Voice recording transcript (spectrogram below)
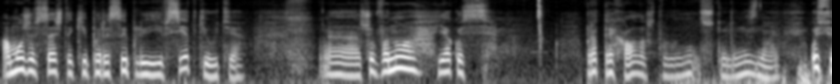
а може все ж таки пересиплю її в сітки у ті, щоб воно якось протряхало, що ли, ну, що ли, не знаю. Ось,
